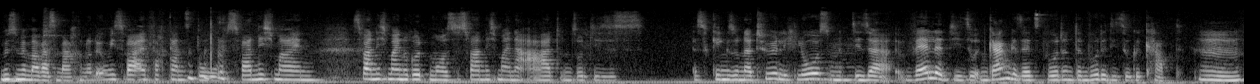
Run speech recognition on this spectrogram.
müssen wir mal was machen. Und irgendwie, es war einfach ganz doof. es war nicht mein, es war nicht mein Rhythmus, es war nicht meine Art und so dieses, es ging so natürlich los mit dieser Welle, die so in Gang gesetzt wurde und dann wurde die so gekappt. Mhm.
